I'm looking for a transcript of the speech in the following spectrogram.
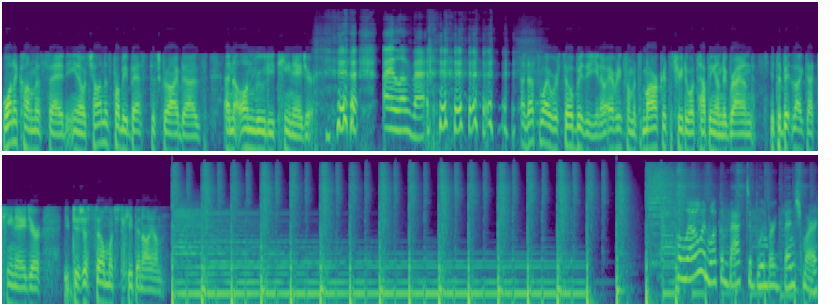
One economist said, you know, China's probably best described as an unruly teenager. I love that. and that's why we're so busy, you know, everything from its markets through to what's happening on the ground. It's a bit like that teenager. There's just so much to keep an eye on. And welcome back to Bloomberg Benchmark,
